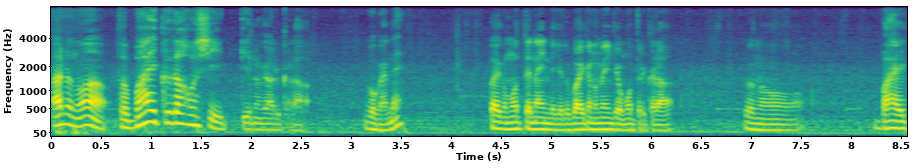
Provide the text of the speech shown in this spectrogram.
あるのはバイクが欲しいっていうのがあるから。僕はね。バイク持ってないんだけどバイクの免許を持ってるから。そのバイ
